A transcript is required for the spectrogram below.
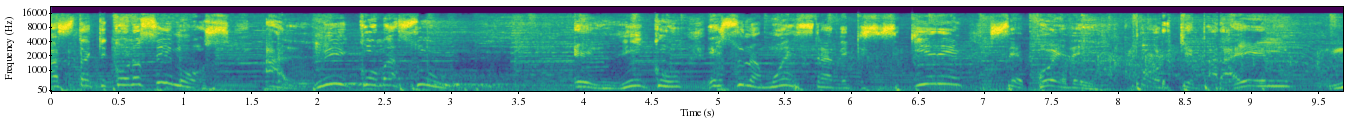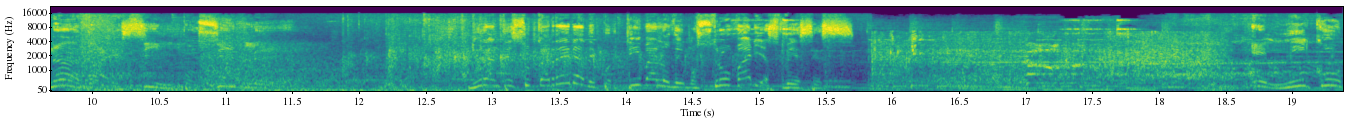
Hasta que conocimos al Nico Mazú. El Nico es una muestra de que si se quiere, se puede, porque para él nada es imposible. Su carrera deportiva lo demostró varias veces. El Nico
